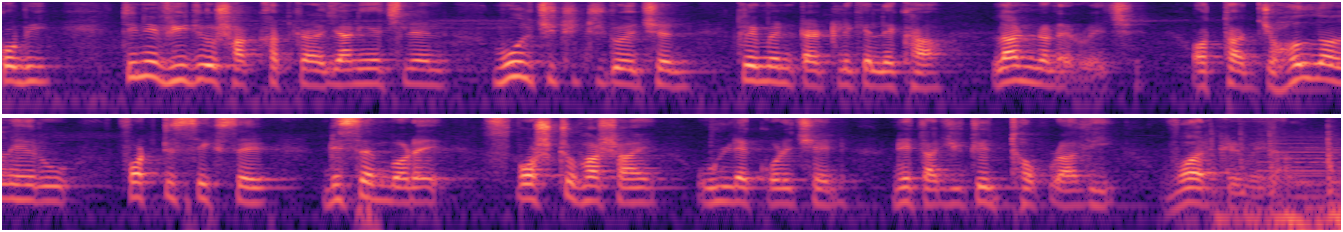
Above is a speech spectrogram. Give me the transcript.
কবি। তিনি ভিডিও সাক্ষাৎকারে জানিয়েছিলেন, মূল চিঠিটি রয়েছেন ক্লেমেন্ট অ্যাটলিকে লেখা লন্ডনে রয়েছে। অর্থাৎ জওহরলাল নেহরু ফর্টি সিক্সের ডিসেম্বরে স্পষ্ট ভাষায় উল্লেখ করেছেন নেতাজি যুদ্ধাপরাধী ওয়ার ক্রিমিনাল।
